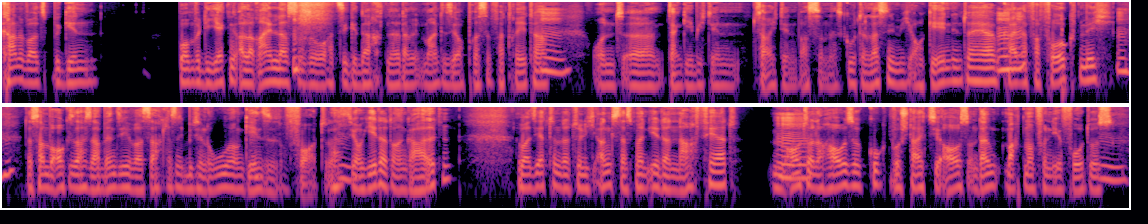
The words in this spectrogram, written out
Karnevalsbeginn wollen wir die Jecken alle reinlassen, so hat sie gedacht, ne? damit meinte sie auch Pressevertreter. Mhm. Und äh, dann gebe ich denen, sage ich denen was und ist gut, dann lassen die mich auch gehen hinterher, mhm. keiner verfolgt mich. Mhm. Das haben wir auch gesagt, sag, wenn sie was sagt, lassen Sie bitte in Ruhe und gehen Sie sofort. Da hat sich mhm. auch jeder dran gehalten. Aber sie hatte natürlich Angst, dass man ihr dann nachfährt, im mhm. Auto nach Hause, guckt, wo steigt sie aus und dann macht man von ihr Fotos mhm.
